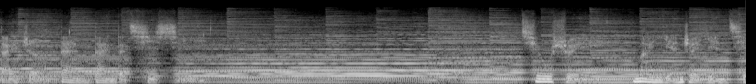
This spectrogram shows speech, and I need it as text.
带着淡淡的气息。秋水蔓延着眼前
